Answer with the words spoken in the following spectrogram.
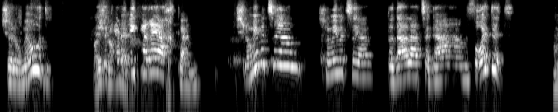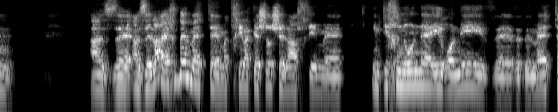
שלום אהוד, איזה כיף להתארח כאן. שלומי מצוין, שלומי מצוין. תודה על ההצגה המפורטת. Hmm. אז, אה, אז אלה, איך באמת אה, מתחיל הקשר שלך עם, עם תכנון עירוני ו, ובאמת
